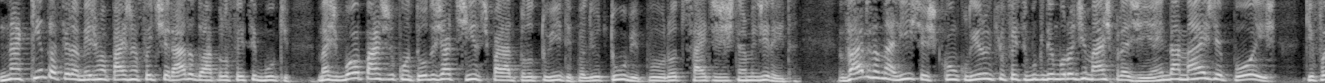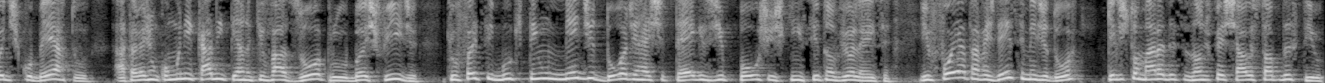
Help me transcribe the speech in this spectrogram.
Na quinta-feira mesmo, a página foi tirada do ar pelo Facebook, mas boa parte do conteúdo já tinha se espalhado pelo Twitter, pelo YouTube, por outros sites de extrema-direita. Vários analistas concluíram que o Facebook demorou demais para agir, ainda mais depois que foi descoberto, através de um comunicado interno que vazou para o BuzzFeed, que o Facebook tem um medidor de hashtags de posts que incitam a violência. E foi através desse medidor que eles tomaram a decisão de fechar o Stop the Steal.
